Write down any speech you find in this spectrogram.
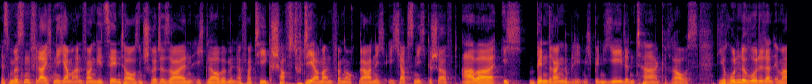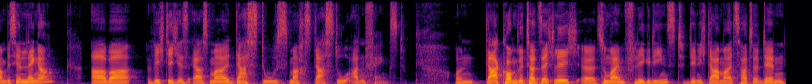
Es müssen vielleicht nicht am Anfang die 10.000 Schritte sein. Ich glaube, mit einer Fatigue schaffst du die am Anfang auch gar nicht. Ich habe es nicht geschafft, aber ich bin dran geblieben. Ich bin jeden Tag raus. Die Runde wurde dann immer ein bisschen länger, aber wichtig ist erstmal, dass du es machst, dass du anfängst. Und da kommen wir tatsächlich äh, zu meinem Pflegedienst, den ich damals hatte, denn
